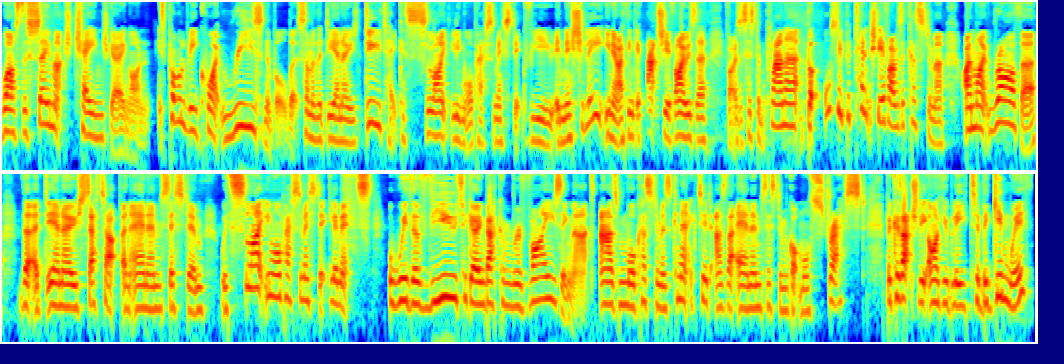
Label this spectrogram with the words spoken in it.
whilst there's so much change going on, it's probably quite reasonable that some of the DNOs do take a slightly more pessimistic view initially. You know, I think if, actually if I was a if I was a system planner, but also potentially if I was a customer, I might rather that a DNO set up an ANM system with slightly more pessimistic limits with a view to going back and revising that as more customers connected, as that ANM system got more stressed. Because actually, arguably, to begin with,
